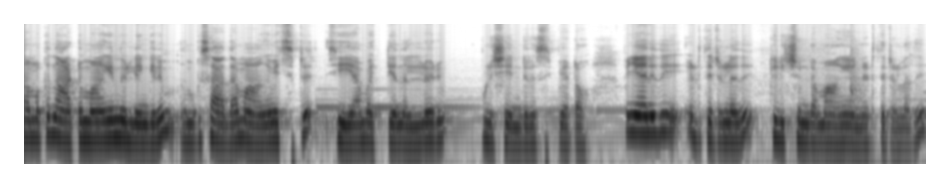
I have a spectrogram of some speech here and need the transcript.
നമുക്ക് നാട്ടുമാങ്ങയൊന്നും ഇല്ലെങ്കിലും നമുക്ക് സാധാ മാങ്ങ വെച്ചിട്ട് ചെയ്യാൻ പറ്റിയ നല്ലൊരു പുളിശ്ശേരിന്റെ റെസിപ്പി ആട്ടോ. അപ്പോൾ ഞാനിത് എടുത്തിട്ടുള്ളത് കിളിച്ചുണ്ട മാങ്ങയാണ് എടുത്തിട്ടുള്ളത്.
